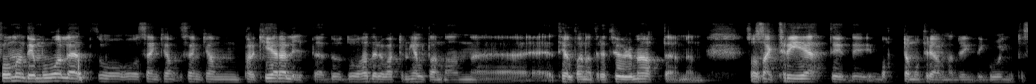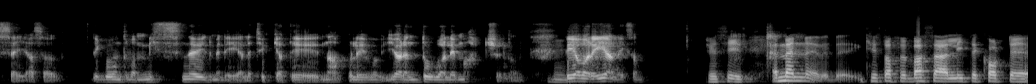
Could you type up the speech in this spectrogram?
får man det målet och, och sen, kan, sen kan parkera lite, då, då hade det varit en helt annan, eh, ett helt annat returmöte. Men som sagt, 3-1 borta mot Real Madrid, det går inte att säga. Så det går inte att vara missnöjd med det eller tycka att det Napoli gör en dålig match. Utan mm. Det är vad det är liksom. Precis. Men Kristoffer, bara lite kort. Eh,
